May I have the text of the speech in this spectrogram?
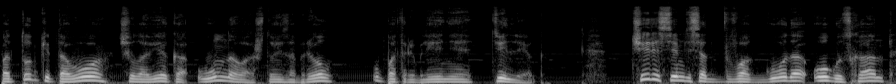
потомки того человека умного, что изобрел употребление телег. Через 72 года Огус хан –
